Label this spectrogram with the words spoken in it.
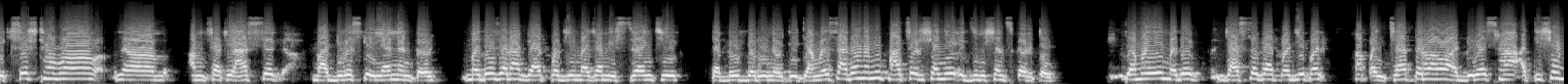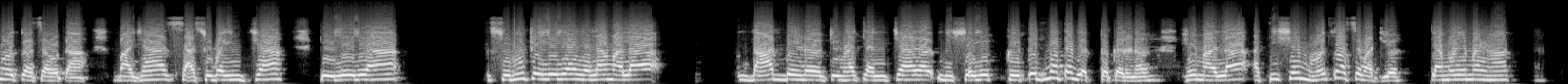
एकसष्टावा आमच्या क्लासचा वाढदिवस केल्यानंतरमध्ये जरा गॅप पडली. माझ्या मिस्टरांची तब्येत बरी नव्हती. त्यामुळे साधारण आम्ही पाच वर्षांनी एक्झिबिशन करतो. त्यामुळे मध्ये जास्त गॅप पडली. पण हा पंच्याहत्तरवा वाढदिवस हा अतिशय महत्त्वाचा होता. माझ्या सासूबाईंच्या केलेल्या सुरू केलेल्या ह्याला मला दाद देणं किंवा त्यांच्या विषयी कृतज्ञता व्यक्त करणं हे मला अतिशय महत्वाचं वाटलं. त्यामुळे मग हा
